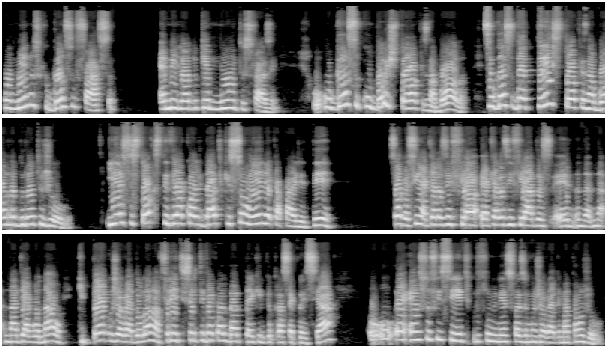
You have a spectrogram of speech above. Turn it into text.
por menos que o ganso faça, é melhor do que muitos fazem. O, o ganso com dois toques na bola, se o ganso der três toques na bola durante o jogo, e esses toques tiver a qualidade que só ele é capaz de ter, sabe assim, aquelas, enfia, aquelas enfiadas é, na, na, na, diagonal que pega o jogador lá na frente, se ele tiver qualidade técnica para sequenciar, o, é, é o suficiente para o Fluminense fazer uma jogada e matar o jogo.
